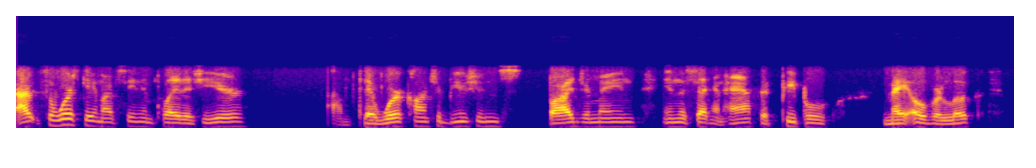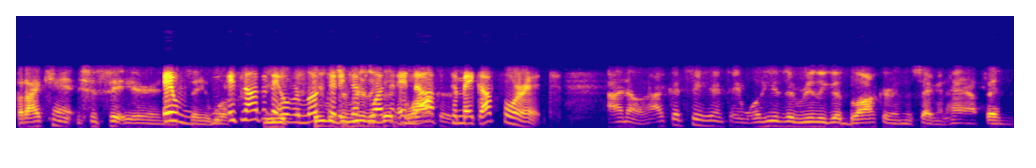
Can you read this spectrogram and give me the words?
I, it's the worst game I've seen him play this year. Um, there were contributions by Jermaine in the second half that people may overlook, but I can't just sit here and It, say, "Well, it's not that he they overlooked it; it just really wasn't enough to make up for it. I know. I could sit here and say, "Well, he's a really good blocker in the second half," and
